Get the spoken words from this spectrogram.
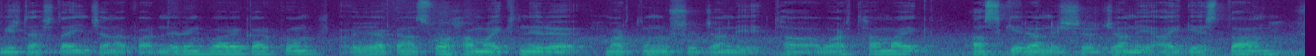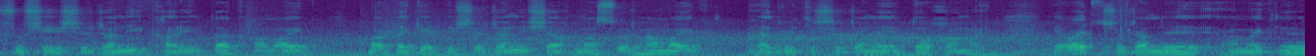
միջդաշտային ճանապարհներ ենք բարեկարգում, իրականացվող համայնքները Մարտունու շրջանի Թաղավարտ համայնք, Ասկերանի շրջանի Այգեստան, Շուշիի շրջանի Խարինտակ համայնք, Մարտակերտի շրջանի Շահմասուր համայնք, Հադրութի շրջանի Տող համայնք։ Եվ այդ շրջանների համայնքները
